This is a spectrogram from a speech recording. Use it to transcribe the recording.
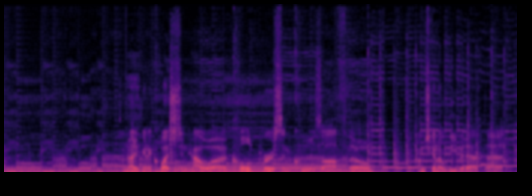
I'm not even gonna question how a cold person cools off, though. I'm just gonna leave it at that.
